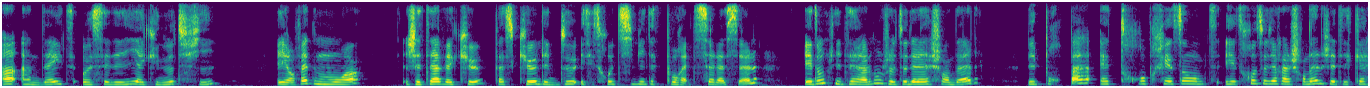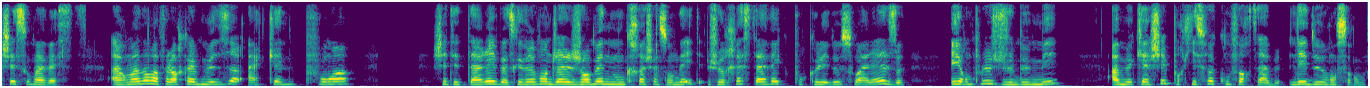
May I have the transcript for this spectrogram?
à un date au CDI avec une autre fille. Et en fait, moi, j'étais avec eux parce que les deux étaient trop timides pour être seule à seule. Et donc, littéralement, je tenais la chandelle mais pour pas être trop présente et trop tenir la chandelle, j'étais cachée sous ma veste. Alors maintenant, va falloir quand même me dire à quel point j'étais tarée parce que vraiment déjà j'emmène mon crush à son date, je reste avec pour que les deux soient à l'aise et en plus je me mets à me cacher pour qu'ils soient confortables, les deux ensemble.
